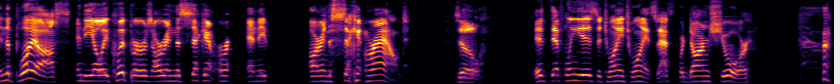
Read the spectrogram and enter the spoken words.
in the playoffs, and the LA Clippers are in the second, and they are in the second round. So it definitely is the 2020s. That's for darn sure.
